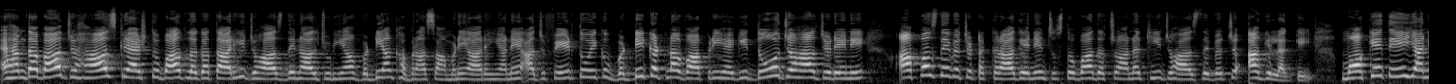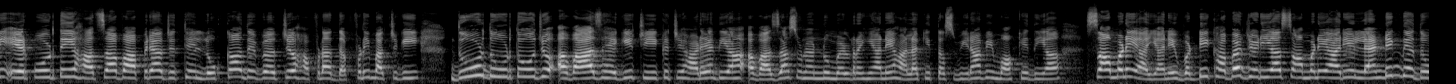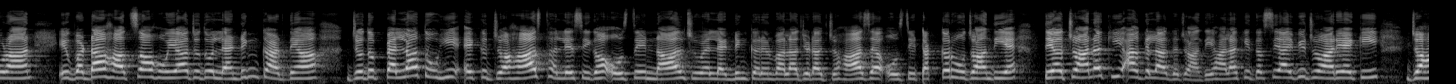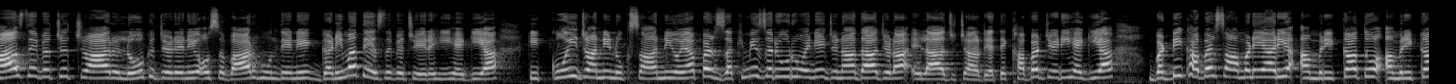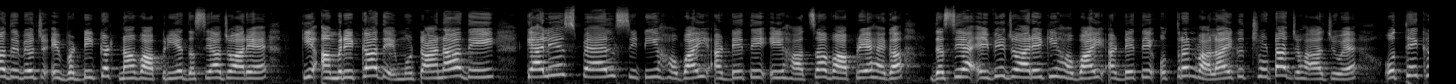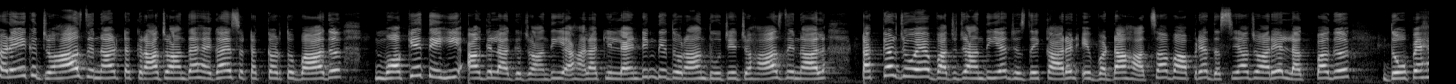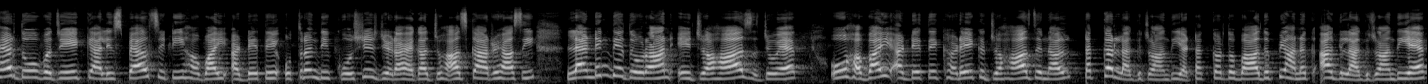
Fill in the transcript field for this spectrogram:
ਅਹਮਦਾਬਾਦ ਜਹਾਜ਼ ਕ੍ਰੈਸ਼ ਤੋਂ ਬਾਅਦ ਲਗਾਤਾਰ ਹੀ ਜਹਾਜ਼ ਦੇ ਨਾਲ ਜੁੜੀਆਂ ਵੱਡੀਆਂ ਖਬਰਾਂ ਸਾਹਮਣੇ ਆ ਰਹੀਆਂ ਨੇ। ਅੱਜ ਫੇਰ ਤੋਂ ਇੱਕ ਵੱਡੀ ਘਟਨਾ ਵਾਪਰੀ ਹੈਗੀ। ਦੋ ਜਹਾਜ਼ ਜਿਹੜੇ ਨੇ ਆਪਸ ਦੇ ਵਿੱਚ ਟਕਰਾ ਗਏ ਨੇ, ਜਿਸ ਤੋਂ ਬਾਅਦ ਅਚਾਨਕ ਹੀ ਜਹਾਜ਼ ਦੇ ਵਿੱਚ ਅੱਗ ਲੱਗ ਗਈ। ਮੌਕੇ ਤੇ ਯਾਨੀ 에ਅਰਪੋਰਟ ਤੇ ਹਾਦਸਾ ਵਾਪਰਿਆ, ਜਿੱਥੇ ਲੋਕਾਂ ਦੇ ਵਿੱਚ ਹਫੜਾ ਦਫੜੀ ਮਚ ਗਈ। ਦੂਰ ਦੂਰ ਤੋਂ ਜੋ ਆਵਾਜ਼ ਹੈਗੀ, ਚੀਕ ਚਿਹਾੜਿਆਂ ਦੀਆਂ ਆਵਾਜ਼ਾਂ ਸੁਣਨ ਨੂੰ ਮਿਲ ਰਹੀਆਂ ਨੇ। ਹਾਲਾਂਕਿ ਤਸਵੀਰਾਂ ਵੀ ਮੌਕੇ ਦੀਆਂ ਸਾਹਮਣੇ ਆਈਆਂ ਨੇ। ਵੱਡੀ ਖਬਰ ਜਿਹੜੀ ਆ ਸਾਹਮਣੇ ਆ ਰਹੀ ਹੈ। ਲੈਂਡਿੰਗ ਦੇ ਦੌਰਾਨ ਇਹ ਵੱਡਾ ਹਾਦਸਾ ਹੋਇਆ ਜਦੋਂ ਲੈਂਡਿੰਗ ਕਰਦਿਆਂ, ਜਦੋਂ ਪਹਿਲਾਂ ਤੋਂ ਹੀ ਇੱਕ ਜਹਾਜ਼ ਥੱਲੇ ਸੀਗਾ ਉਸ ਦੇ ਨਾਲ ਜੋ ਹੈ ਲੈਂਡਿੰਗ ਕਰਨ ਵਾਲਾ ਜਿਹੜਾ ਜਹਾਜ਼ ਹੈ ਉਸ ਦੀ ਟੱਕਰ ਹੋ ਜਾਂਦੀ ਹੈ ਤੇ ਅਚਾਨਕ ਹੀ ਅੱਗ ਲੱਗ ਜਾਂਦੀ ਹੈ। ਹਾਲਾਂਕਿ ਦੱਸਿਆ ਇਹ ਵੀ ਜਾ ਰਿਹਾ ਹੈ ਕਿ ਜਹਾਜ਼ ਦੇ ਵਿੱਚ ਚਾਰ ਲੋਕ ਜਿਹੜੇ ਨੇ, ਉਹ ਸਵਾਰ ਹੁੰਦੇ ਨੇ, ਗਣੀਮਤ ਇਸ ਦੇ ਵਿੱਚ ਇਹ ਰਹੀ ਹੈਗੀ ਆ ਕਿ ਕੋਈ ਜਾਨੀ ਨੁਕਸਾਨ ਨਹੀਂ ਹੋਇਆ, ਪਰ ਜ਼ਖਮੀ ਜ਼ਰੂਰ ਹੋਏ ਨੇ ਜਿਨ੍ਹਾਂ ਦਾ ਜਿਹੜਾ ਇਲਾਜ ਚੱਲ ਰਿਹਾ। ਤੇ ਖਬਰ ਜਿਹੜੀ ਹੈਗੀ ਆ, ਵੱਡੀ ਖਬਰ ਸਾਹਮਣੇ ਆ ਰਹੀ ਹੈ, ਅਮਰੀਕਾ ਤੋਂ। ਅਮਰੀਕਾ ਦੇ ਵਿੱਚ ਇਹ ਵੱਡੀ ਘਟਨਾ ਵਾਪਰੀ ਹੈ, ਦੱਸਿਆ ਜਾ ਰਿਹਾ ਹੈ ਕਿ ਅਮਰੀਕਾ ਦੇ ਮੋਟਾਨਾ ਦੇ ਕੈਲੀਸਪੈਲ ਸਿਟੀ ਹਵਾਈ ਅੱਡੇ ਤੇ ਇਹ ਹਾਦਸਾ ਵਾਪਰਿਆ ਹੈਗਾ। ਦੱਸਿਆ ਇਹ ਵੀ ਜਾ ਰਿਹਾ ਕਿ ਹਵਾਈ ਅੱਡੇ ਤੇ ਉਤਰਨ ਵਾਲਾ ਇੱਕ ਛੋਟਾ ਜਹਾਜ਼ ਜੋ ਹੈ, ਉੱਥੇ ਖੜੇ ਇੱਕ ਜਹਾਜ਼ ਦੇ ਨਾਲ ਟਕਰਾ ਜਾਂਦਾ ਹੈਗਾ। ਇਸ ਟੱਕਰ ਤੋਂ ਬਾਅਦ ਮੌਕੇ ਤੇ ਹੀ ਅੱਗ ਲੱਗ ਜਾਂਦੀ ਹੈ। ਹਾਲਾਂਕਿ ਲੈਂਡਿੰਗ ਦੇ ਦੌਰਾਨ ਦੂਜੇ ਜਹਾਜ਼ ਦੇ ਨਾਲ ਟੱਕਰ ਜੋ ਹੈ, ਵੱਜ ਜਾਂਦੀ ਹੈ, ਜਿਸ ਦੇ ਕਾਰਨ ਇਹ ਵੱਡਾ ਹਾਦਸਾ ਵਾਪਰਿਆ। ਦੱਸਿਆ ਜਾ ਰਿਹਾ, ਲਗਭਗ ਦੁਪਹਿਰ 2 ਵਜੇ ਕੈਲਿਸਪੈਲ ਸਿਟੀ ਹਵਾਈ ਅੱਡੇ ਤੇ ਉਤਰਨ ਦੀ ਕੋਸ਼ਿਸ਼ ਜਿਹੜਾ ਹੈਗਾ, ਜਹਾਜ਼ ਕਰ ਰਿਹਾ ਸੀ। ਲੈਂਡਿੰਗ ਦੇ ਦੌਰਾਨ ਇਹ ਜਹਾਜ਼ ਜੋ ਹੈ, ਉਹ ਹਵਾਈ ਅੱਡੇ ਤੇ ਖੜੇ ਇੱਕ ਜਹਾਜ਼ ਦੇ ਨਾਲ ਨਾਲ ਟੱਕਰ ਲੱਗ ਜਾਂਦੀ ਹੈ। ਟੱਕਰ ਤੋਂ ਬਾਅਦ ਭਿਆਨਕ ਅੱਗ ਲੱਗ ਜਾਂਦੀ ਹੈ।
